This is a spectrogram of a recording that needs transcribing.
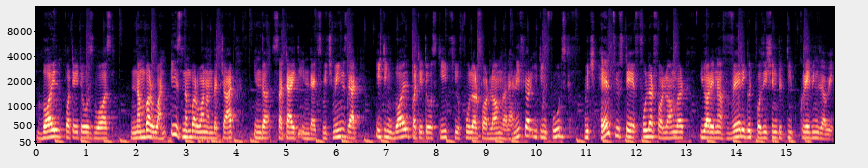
boiled potatoes was number one is number one on the chart in the satiety index which means that eating boiled potatoes keeps you fuller for longer. And if you are eating foods which help you stay fuller for longer you are in a very good position to keep cravings away.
